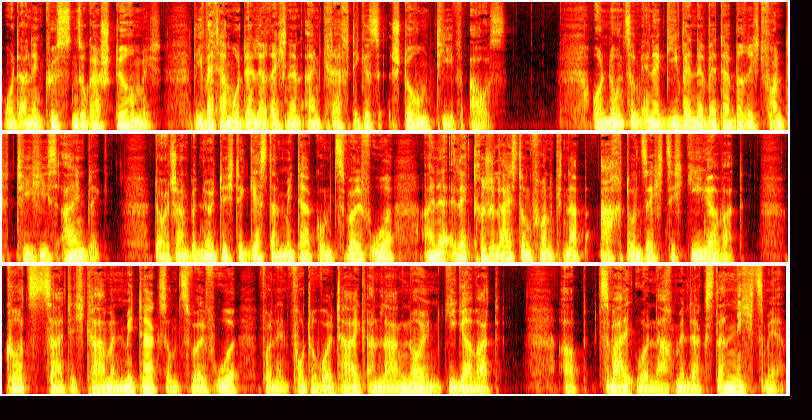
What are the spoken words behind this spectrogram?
und an den Küsten sogar stürmisch. Die Wettermodelle rechnen ein kräftiges Sturmtief aus. Und nun zum Energiewendewetterbericht von Tichys Einblick. Deutschland benötigte gestern Mittag um 12 Uhr eine elektrische Leistung von knapp 68 Gigawatt. Kurzzeitig kamen mittags um 12 Uhr von den Photovoltaikanlagen 9 Gigawatt. Ab 2 Uhr nachmittags dann nichts mehr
